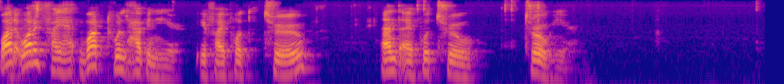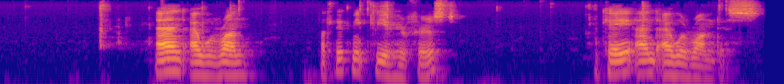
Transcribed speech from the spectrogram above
what what if I what will happen here if I put true and I put true true here, and I will run. But let me clear here first. Okay, and I will run this.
